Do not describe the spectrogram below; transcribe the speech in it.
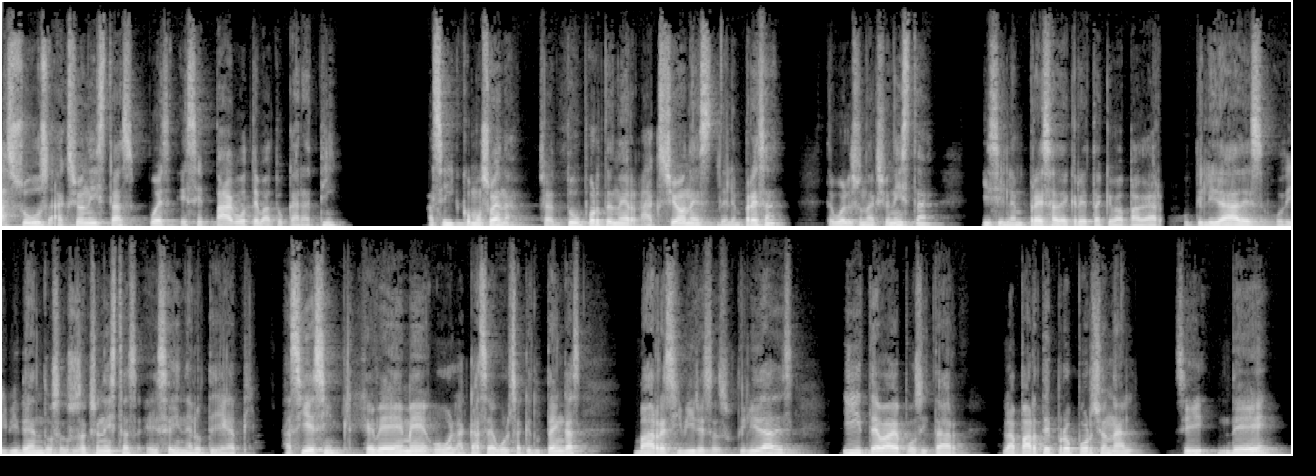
a sus accionistas, pues ese pago te va a tocar a ti. Así como suena. O sea, tú por tener acciones de la empresa, te vuelves un accionista y si la empresa decreta que va a pagar utilidades o dividendos a sus accionistas, ese dinero te llega a ti. Así es simple. GBM o la casa de bolsa que tú tengas va a recibir esas utilidades y te va a depositar la parte proporcional ¿sí? de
